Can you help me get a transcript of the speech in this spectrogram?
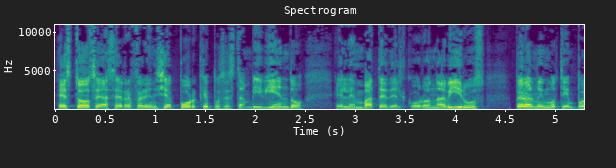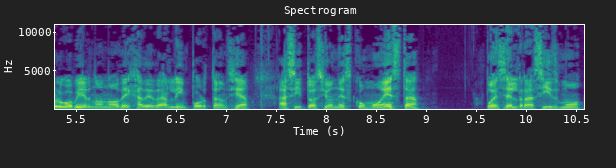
Esto se hace referencia porque pues están viviendo el embate del coronavirus, pero al mismo tiempo el gobierno no deja de darle importancia a situaciones como esta, pues el racismo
